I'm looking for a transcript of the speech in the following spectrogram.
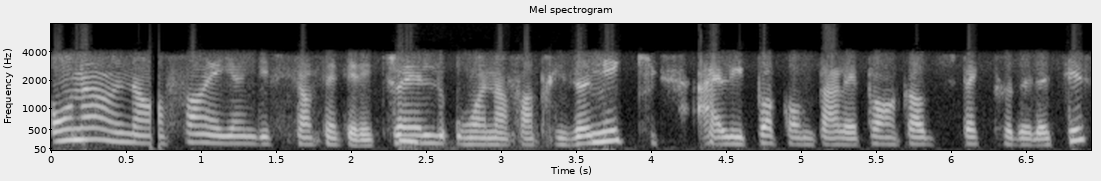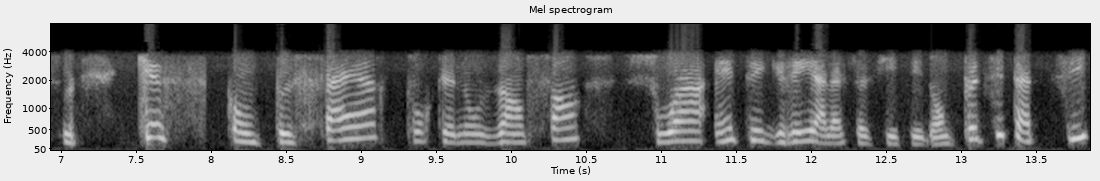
on a un enfant ayant une déficience intellectuelle ou un enfant trisomique. À l'époque, on ne parlait pas encore du spectre de l'autisme. Qu'est-ce qu'on peut faire pour que nos enfants soient intégrés à la société? Donc, petit à petit,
